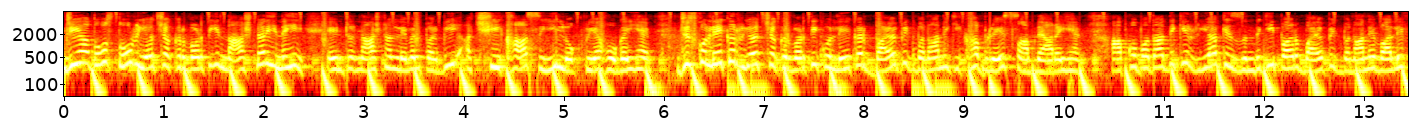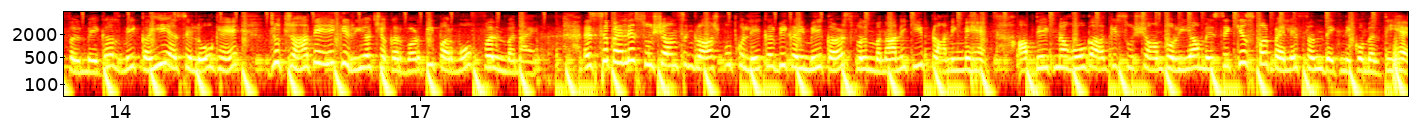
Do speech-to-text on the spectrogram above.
जी हाँ दोस्तों, रिया चक्रवर्ती नेशनल ही नहीं इंटरनेशनल लेवल पर भी अच्छी खासी लोकप्रिय हो गई है, जिसको लेकर रिया चक्रवर्ती को लेकर बायोपिक बनाने की खबरें सामने आ रही हैं। आपको बता दें कि रिया की ज़िंदगी पर बायोपिक बनाने वाले फ़िल्म मेकर्स में कई ऐसे लोग हैं जो चाहते हैं कि रिया चक्रवर्ती पर वो फ़िल्म बनाए। इससे पहले सुशांत सिंह राजपूत को लेकर भी कई मेकर्स फ़िल्म बनाने की प्लानिंग में है। अब देखना होगा कि सुशांत और रिया में से किस पर पहले फ़िल्म देखने को मिलती है।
